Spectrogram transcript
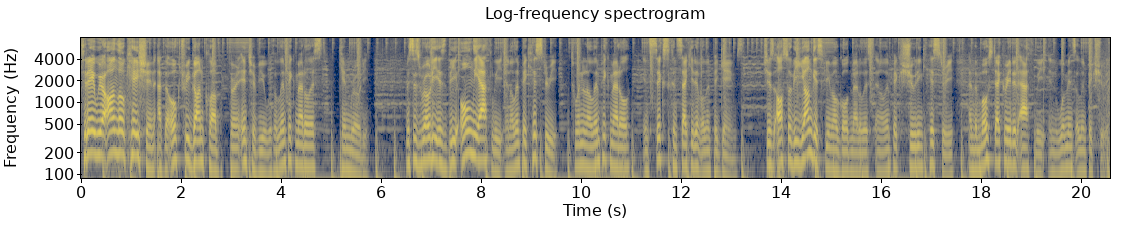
Today we are on location at the Oaktree Gun Club for an interview with Olympic medalist Kim Rhode. Mrs. Rhode is the only athlete in Olympic history to win an Olympic medal in six consecutive Olympic Games. She is also the youngest female gold medalist in Olympic shooting history and the most decorated athlete in women's Olympic shooting.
